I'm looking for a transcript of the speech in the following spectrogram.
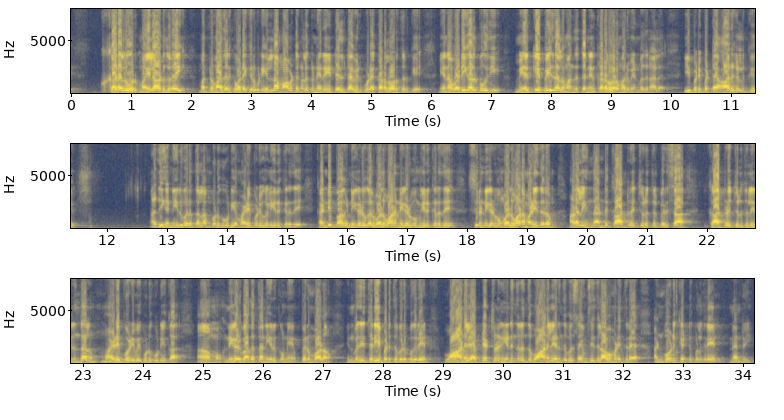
கடலூர் மயிலாடுதுறை மற்றும் அதற்கு வடக்கிற்குரிய எல்லா மாவட்டங்களுக்கும் நிறைய டெல்டாவிற்கு கூட கடலோரத்திற்கு ஏன்னா வடிகால் பகுதி மேற்கே பெய்தாலும் அந்த தண்ணீர் கடலோரம் வரும் என்பதனால் இப்படிப்பட்ட ஆறுகளுக்கு அதிக நீர்வரத்தெல்லாம் கொடுக்கக்கூடிய மழைப்பொழிவுகள் இருக்கிறது. கண்டிப்பாக நிகழ்வுகள் வலுவான நிகழ்வும் இருக்கிறது. சிறு நிகழ்வும் வலுவான மழை தரும். ஆனால் இந்த ஆண்டு காற்று அச்சுறுத்தல் பெருசாக காற்று அச்சுறுத்தல் இருந்தாலும் மழை பொழிவை கொடுக்கக்கூடிய கா நிகழ்வாகத்தான் இருக்கும் பெரும்பாலும் என்பதை தெரியப்படுத்த விரும்புகிறேன். வானிலை அப்டேட்ஸுடன் இணைந்திருந்து வானிலிருந்து விவசாயம் செய்து லாபமடைந்திட அன்போடு கேட்டுக்கொள்கிறேன். நன்றி.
